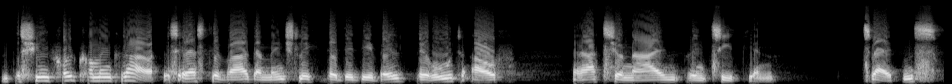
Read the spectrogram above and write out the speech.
Und das schien vollkommen klar. Das erste war, der menschlich, der, die Welt beruht auf rationalen Prinzipien. Zweitens,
